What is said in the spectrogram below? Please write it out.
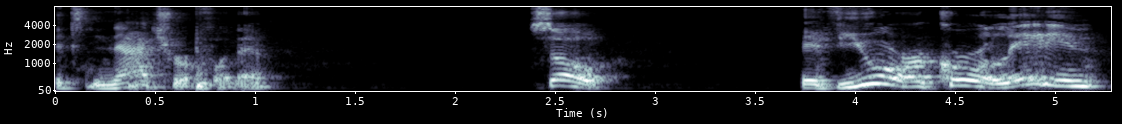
It's natural for them. So, if you are correlating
